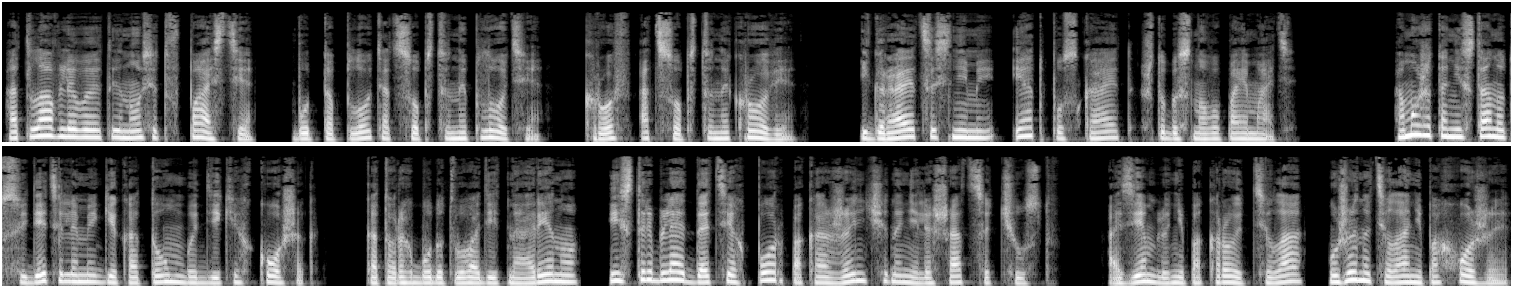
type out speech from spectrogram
отлавливает и носит в пасти, будто плоть от собственной плоти, кровь от собственной крови, играется с ними и отпускает, чтобы снова поймать. А может, они станут свидетелями гекатомбы диких кошек, которых будут выводить на арену и истреблять до тех пор, пока женщины не лишатся чувств, а землю не покроют тела, уже на тела не похожие,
